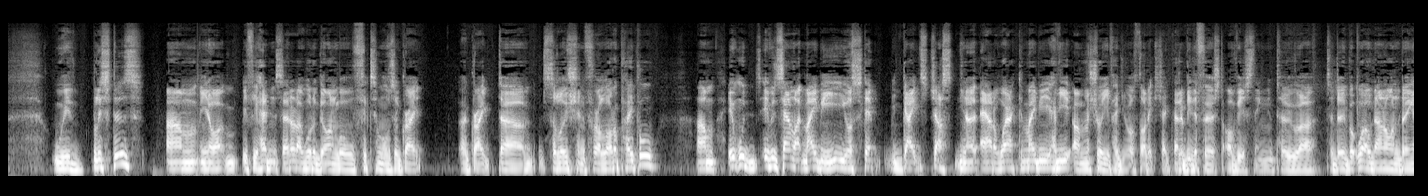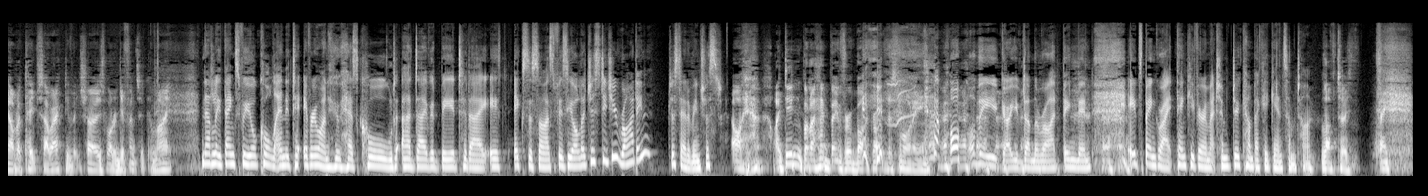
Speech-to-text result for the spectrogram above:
with blisters. Um, you know, if you hadn't said it, I would have gone. Well, Fixomull's a great a great uh, solution for a lot of people. Um, it would it would sound like maybe your step gait's just you know out of whack, and maybe have you? I'm sure you've had your orthotics checked. That'd be the first obvious thing to uh, to do. But well done on being able to keep so active. It shows what a difference it can make. Natalie, thanks for your call and to everyone who has called uh, David Beard today, exercise physiologist. Did you write in? Just out of interest. Oh, I didn't, but I have been for a bike ride this morning. oh, there you go. You've done the right thing then. It's been great. Thank you very much. And do come back again sometime. Love to. Thank you.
